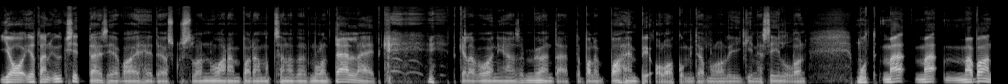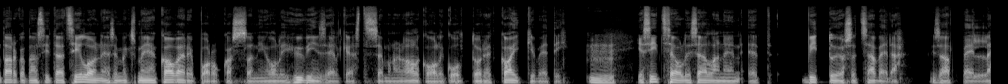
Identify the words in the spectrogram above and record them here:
jo jotain yksittäisiä vaiheita joskus silloin nuorempana, mutta sanotaan, että mulla on tällä hetkellä, hetkellä voin ihan sen myöntää, että paljon pahempi olo kuin mitä mulla oli ikinä silloin. Mutta mä, mä, mä vaan tarkoitan sitä, että silloin esimerkiksi meidän kaveriporukassa niin oli hyvin selkeästi semmoinen alkoholikulttuuri, että kaikki veti. Mm. Ja sitten se oli sellainen, että vittu jos et sä vedä, niin sä oot pelle.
